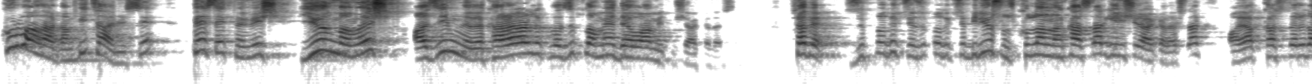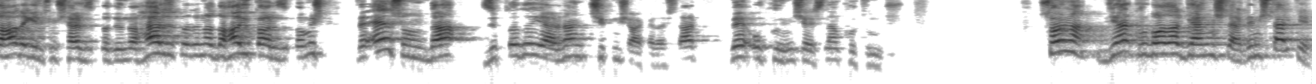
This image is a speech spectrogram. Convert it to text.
Kurbağalardan bir tanesi pes etmemiş, yılmamış, azimle ve kararlılıkla zıplamaya devam etmiş arkadaşlar. Tabi zıpladıkça zıpladıkça biliyorsunuz kullanılan kaslar gelişir arkadaşlar. Ayak kasları daha da gelişmiş her zıpladığında. Her zıpladığında daha yukarı zıplamış ve en sonunda zıpladığı yerden çıkmış arkadaşlar ve o kuyunun içerisinden kurtulmuş. Sonra diğer kurbağalar gelmişler. Demişler ki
